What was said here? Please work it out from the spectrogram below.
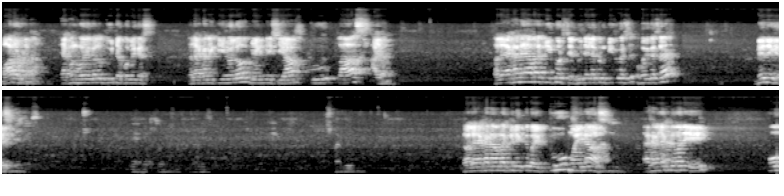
বারোটা। এখন হয়ে গেল দুইটা কমে গেছে। তাহলে এখানে কি হলো? ম্যাগনেসিয়াম টু প্লাস আয়ন তাহলে এখানে আবার কি করছে? দুইটা ইলেকট্রন কি হয়ে গেছে? বেড়ে গেছে। তাহলে এখানে আমরা কি লিখতে পারি? টু মাইনাস এখানে লিখতে পারি ও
